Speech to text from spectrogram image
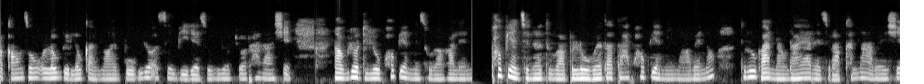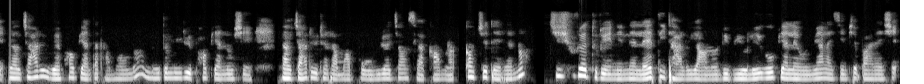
အကောင်းဆုံးအလုပ်တွေလုပ်ကင်သွားရင်ပို့ပြီးတော့အဆင်ပြေတယ်ဆိုပြီးတော့ပြောထားတာရှင်နောက်ပြီးတော့ဒီလိုဖောက်ပြန်နေဆိုတာကလည်း ဖောက်ပြန်ခြင်းတဲ့သူကဘလို့ပဲသားသားဖောက်ပြန်နေမှာပဲเนาะသူတို့ကနောင်တရတယ်ဆိုတာခဏပဲရှင့်ယောက်ျားတွေပဲဖောက်ပြန်တတ်တာမဟုတ်เนาะအမျိုးသမီးတွေဖောက်ပြန်လို့ရှရင်ယောက်ျားတွေထက်တော့မှပိုပြီးတော့ကြောက်စရာကောင်းမလားကောက်ကျစ်တယ်လေเนาะ ကြီးရှုတဲ့သူတွေအနေနဲ့လည်းတည်ထားလို့ရအောင်လို့ဒီဗီဒီယိုလေးကိုပြန်လည်ဝင်ပြလိုက်ခြင်းဖြစ်ပါတယ်ရှင့်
